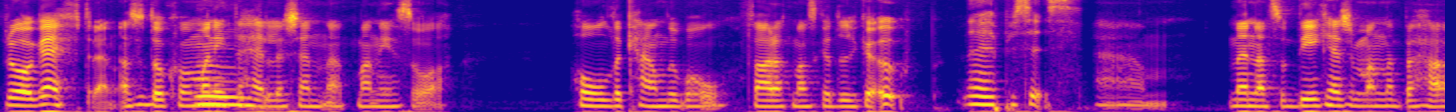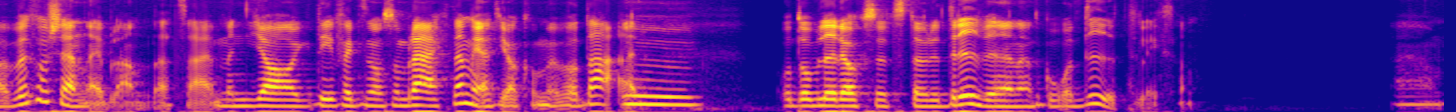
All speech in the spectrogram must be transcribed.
fråga efter en. Alltså då kommer man inte heller känna att man är så hold accountable för att man ska dyka upp. Nej, precis. Ehm, men alltså det kanske man behöver få känna ibland. Att så här, men jag, det är faktiskt någon som räknar med att jag kommer vara där. Mm. Och då blir det också ett större driv i en att gå dit. Liksom. Ehm,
